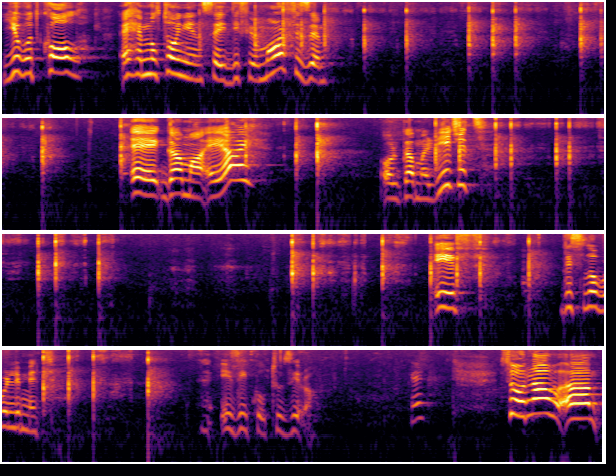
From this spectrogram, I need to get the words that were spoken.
you would call a Hamiltonian, say, diffeomorphism a gamma AI or gamma rigid if this lower limit is equal to zero. Okay? So now, um,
